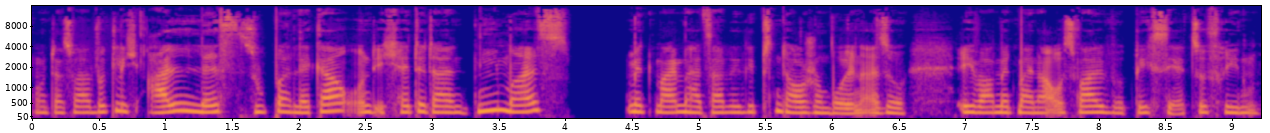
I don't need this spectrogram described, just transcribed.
Und das war wirklich alles super lecker und ich hätte da niemals mit meinem Herz allerliebsten tauschen wollen. Also ich war mit meiner Auswahl wirklich sehr zufrieden.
